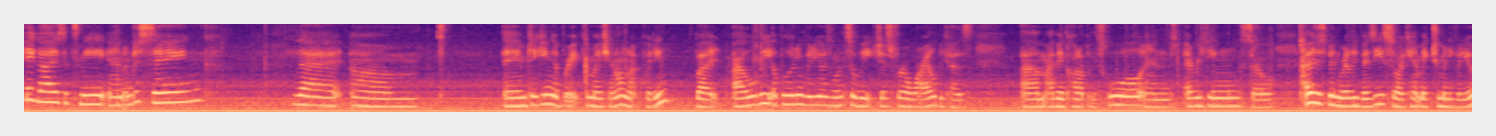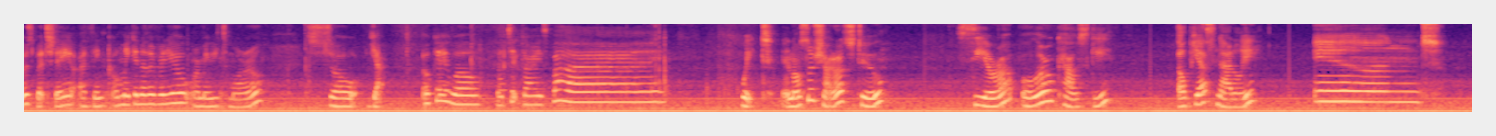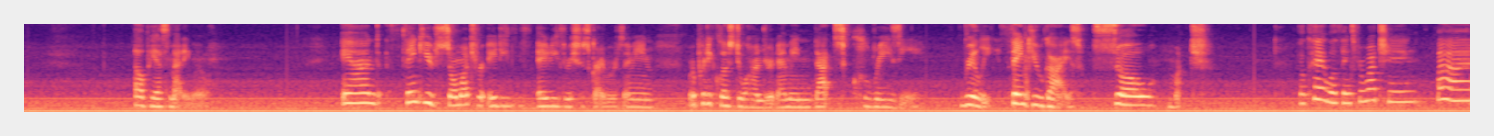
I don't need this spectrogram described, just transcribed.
Hey guys, it's me, and I'm just saying that um, I'm taking a break from my channel. I'm not quitting, but I will be uploading videos once a week just for a while because um, I've been caught up in school and everything, so I've just been really busy, so I can't make too many videos. But today, I think I'll make another video, or maybe tomorrow. So yeah. Okay, well, that's it, guys. Bye. Wait, and also shoutouts to Sierra Olorowski, LPS Natalie, and LPS Maddie Moo. And thank you so much for 80, 83 subscribers. I mean, we're pretty close to 100. I mean, that's crazy. Really, thank you guys so much. Okay, well, thanks for watching. Bye.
